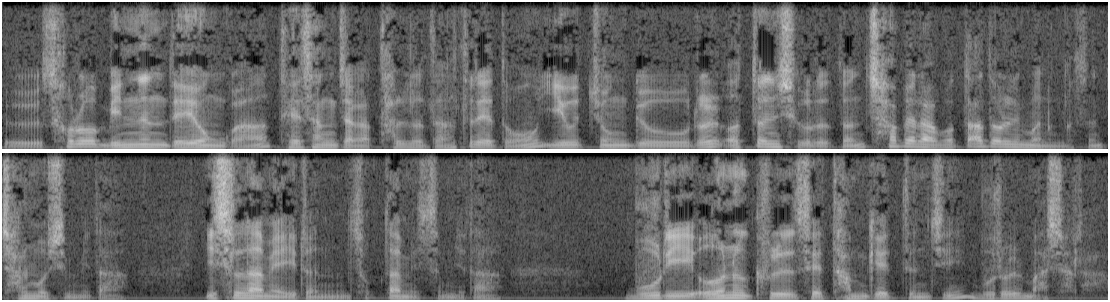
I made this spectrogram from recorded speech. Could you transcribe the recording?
그 서로 믿는 내용과 대상자가 다르다 하더라도 이웃 종교를 어떤 식으로든 차별하고 따돌림하는 것은 잘못입니다. 이슬람에 이런 속담이 있습니다. 물이 어느 그릇에 담겨 있든지 물을 마셔라.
